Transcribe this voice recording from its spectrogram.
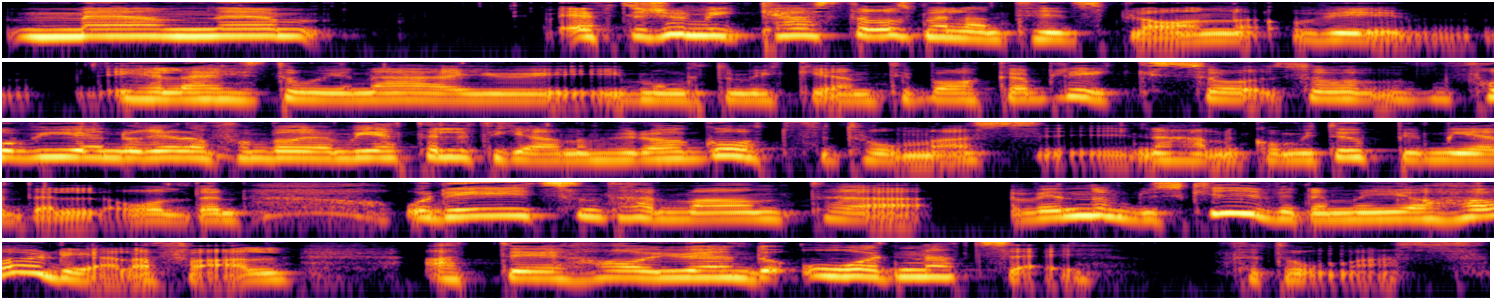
Men eh, Eftersom vi kastar oss mellan tidsplan och vi, hela historien är ju i mångt och mycket en tillbakablick så, så får vi ju ändå redan från början veta lite grann om hur det har gått för Thomas när han har kommit upp i medelåldern. Och det är ett sånt här mantra, jag vet inte om du skriver det men jag hör det i alla fall, att det har ju ändå ordnat sig för Thomas.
